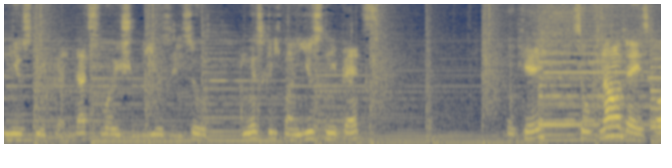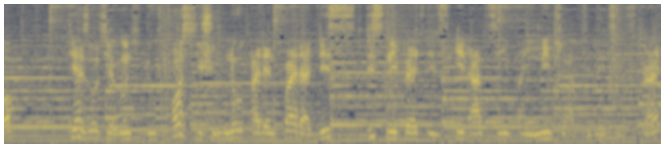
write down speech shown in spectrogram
new snippet. That's what you should be using. So i'm going to click on use snippets. Okay so now that it's up here's what you're going to do. First you should know identify that this this snippet is inactive and you need to activate it right?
